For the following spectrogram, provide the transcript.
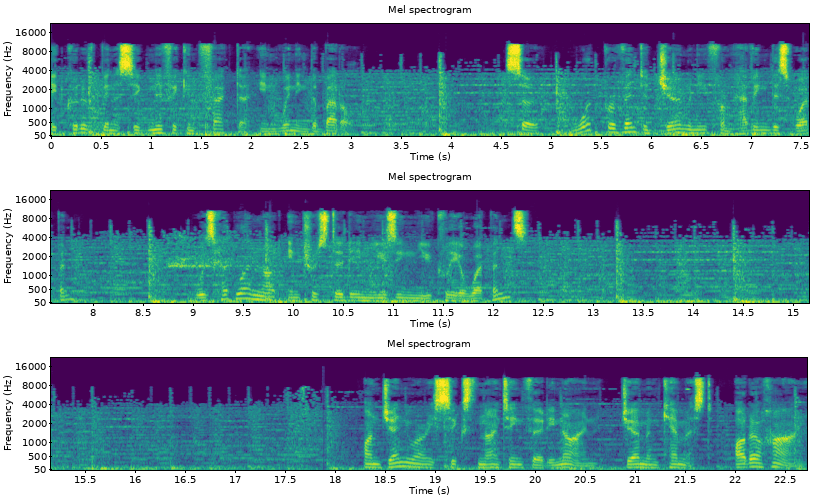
it could have been a significant factor in winning the battle. So, what prevented Germany from having this weapon? Was Hitler not interested in using nuclear weapons? On January 6, 1939, German chemist Otto Hahn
